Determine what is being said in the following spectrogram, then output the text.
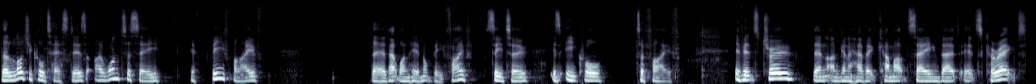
the logical test is I want to see if B5, there, that one here, not B5, C2, is equal to 5. If it's true, then I'm going to have it come up saying that it's correct.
